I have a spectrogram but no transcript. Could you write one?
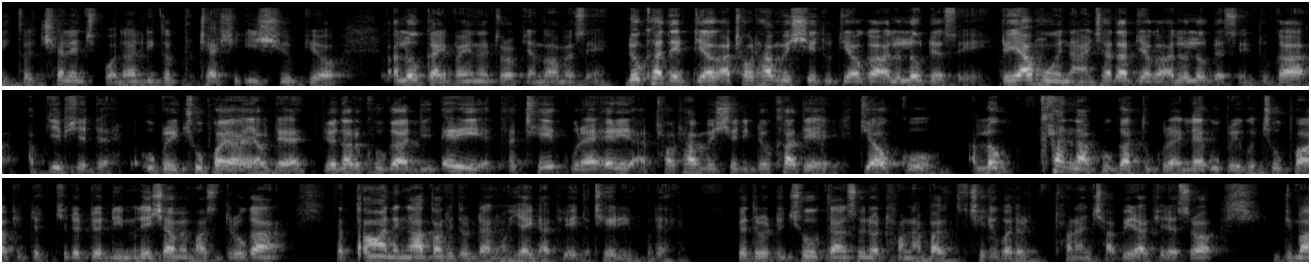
legal challenge ပေါ့နော် legal protection issue ပြောအလုပ်ကင်ပိုင်းနဲ့ကျွန်တော်ပြန်သွားမယ်ဆိုရင်ဒုက္ခတဲ့တယောက်အထောက်ထားမရှိသူတယောက်ကအလုပ်လုပ်တယ်ဆိုရင်တရားမဝင်နိုင်ချတာတယောက်ကအလုပ်လုပ်တယ်ဆိုရင်သူကအပြစ်ဖြစ်တယ်ဥပဒေချိုးဖောက်ရရောက်တယ်ပြီးတော့နောက်တစ်ခုကဒီအဲ့ဒီအထေးကိုယ်တိုင်အဲ့ဒီအထောက်ထားမရှိဒီဒုက္ခတဲ့တယောက်ကိုအလုတ်ခန့်နာကူကသူကိုယ်တိုင်လည်းဥပဒေကိုချုပ်ဖောက်ဖြစ်တဲ့ဖြစ်တဲ့အတွက်ဒီမလေးရှားမှာဆိုသူတို့ကတောင်းရနဲ့9000တိတို့တန်ကိုရိုက်တာဖြစ်တဲ့တထဲတွေဖြစ်တယ် ပြတို့တချို့ကန်ဆိုတော့ထောင်နံပါတ်တစ်ချက်ပါတော့ထောင်နံချပေးတာဖြစ်တယ်ဆိုတော့ဒီမှာ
